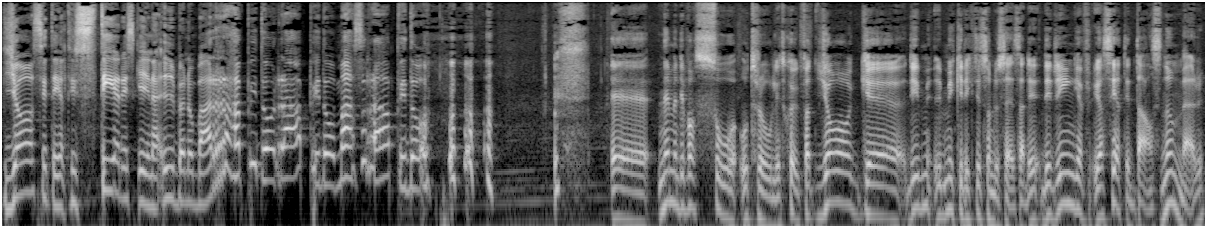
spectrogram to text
Jag sitter helt hysterisk i den här Ubern och bara rapido, rapido, mas rapido. Eh, nej men det var så otroligt sjukt för att jag, eh, det är mycket riktigt som du säger, så här, det, det, ringer, jag ser att det är ett dansnummer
